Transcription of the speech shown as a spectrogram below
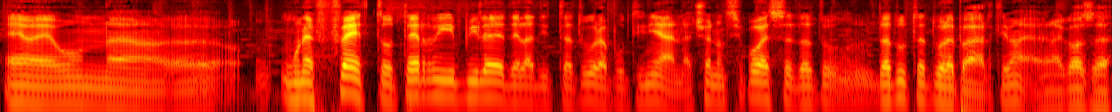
è un, uh, un, effetto terribile della dittatura putiniana, cioè non si può essere da, tu, da tutte e due le parti, ma è una cosa,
